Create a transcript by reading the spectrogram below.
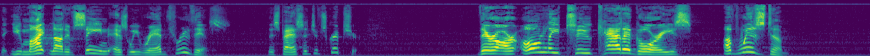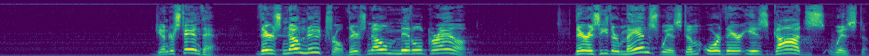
that you might not have seen as we read through this, this passage of Scripture. There are only two categories of wisdom. Do you understand that? There's no neutral, there's no middle ground. There is either man's wisdom or there is God's wisdom.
